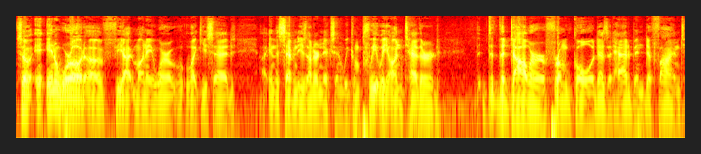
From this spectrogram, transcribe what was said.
So, in a world of fiat money, where, like you said, uh, in the 70s under Nixon, we completely untethered the, the dollar from gold as it had been defined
